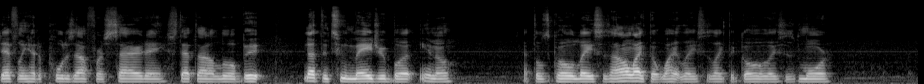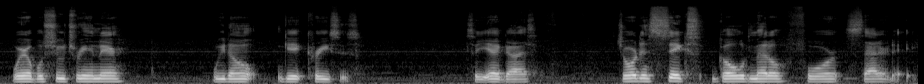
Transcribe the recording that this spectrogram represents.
Definitely had to pull this out for a Saturday. Stepped out a little bit. Nothing too major, but, you know, got those gold laces. I don't like the white laces. I like the gold laces more. Wearable shoe tree in there. We don't get creases. So, yeah, guys. Jordan 6 gold medal for Saturday.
